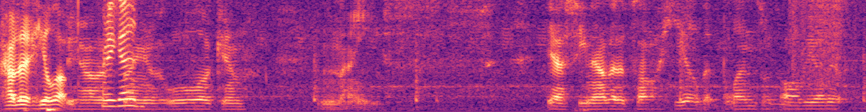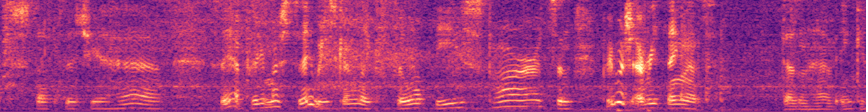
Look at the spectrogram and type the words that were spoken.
How did it heal up? See how Pretty this good. thing is looking nice. Yeah, see now that it's all healed, it blends with all the other stuff that you have. So yeah, pretty much today we just gotta like fill up these parts and pretty much everything that's doesn't have ink in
